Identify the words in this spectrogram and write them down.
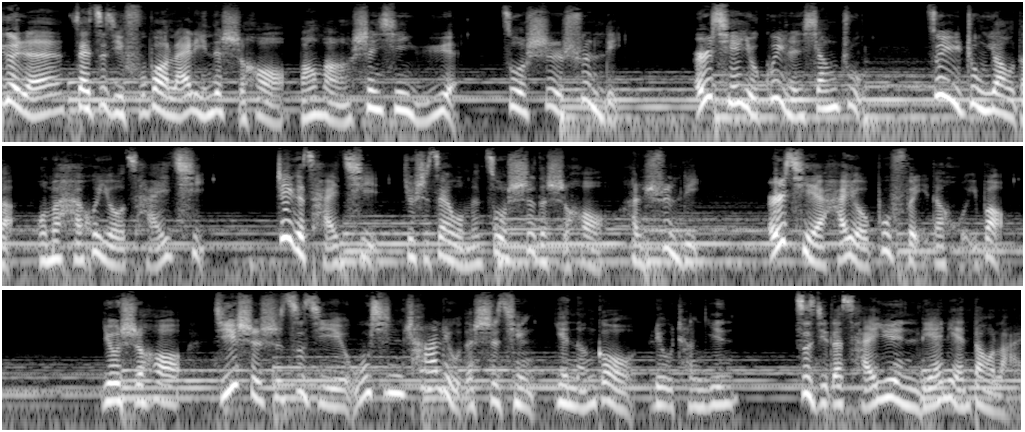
个人在自己福报来临的时候，往往身心愉悦，做事顺利，而且有贵人相助。最重要的，我们还会有财气。这个财气就是在我们做事的时候很顺利，而且还有不菲的回报。有时候，即使是自己无心插柳的事情，也能够柳成荫，自己的财运连连到来。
